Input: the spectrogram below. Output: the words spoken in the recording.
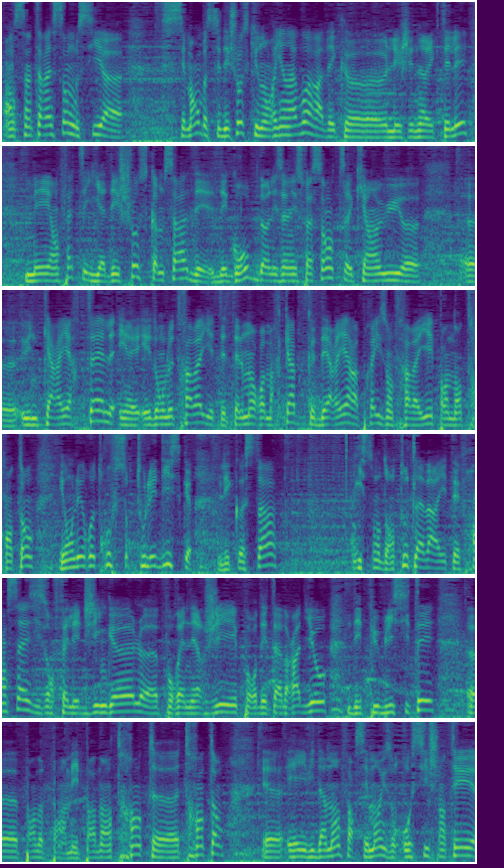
en s'intéressant aussi à, c'est marrant c'est des choses qui n'ont rien à voir avec les génériques télé, mais en fait il y a des choses comme ça, des, des groupes dans les années 60 qui ont eu euh, euh, une carrière telle et, et dont le travail était tellement remarquable que derrière après ils ont travaillé pendant 30 ans et on les retrouve sur tous les disques. Les Costa, ils sont dans toute la variété française. Ils ont fait les jingles euh, pour énergie, pour des tas de radios, des publicités euh, pendant, mais pendant 30, euh, 30 ans. Euh, et évidemment, forcément, ils ont aussi chanté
